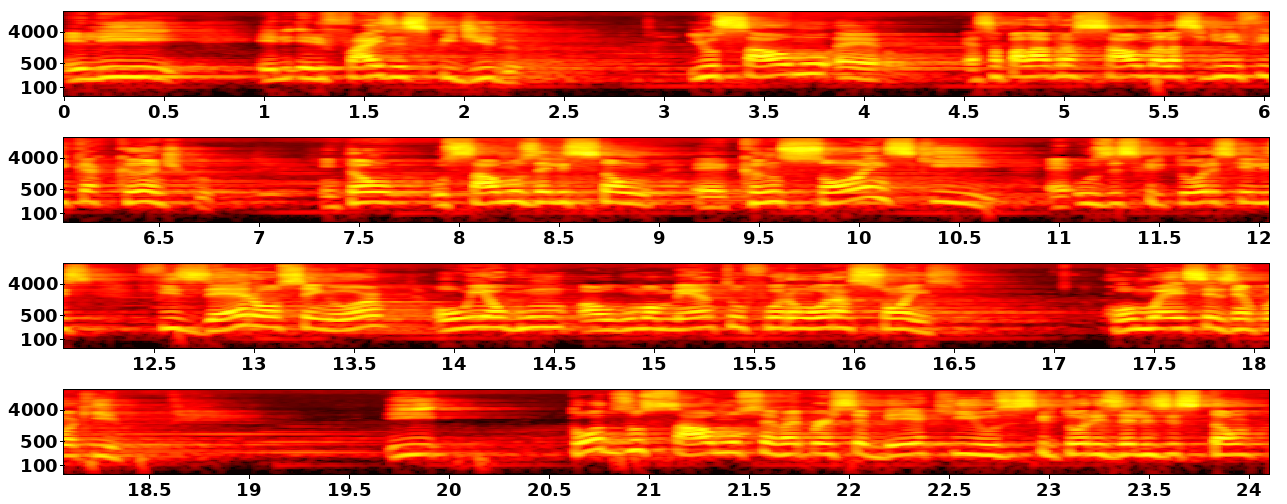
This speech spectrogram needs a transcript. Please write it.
ele, ele, ele faz esse pedido. E o salmo, é, essa palavra salmo, ela significa cântico. Então, os salmos eles são é, canções que é, os escritores que eles fizeram ao Senhor ou em algum, algum momento foram orações, como é esse exemplo aqui. E todos os salmos você vai perceber que os escritores eles estão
